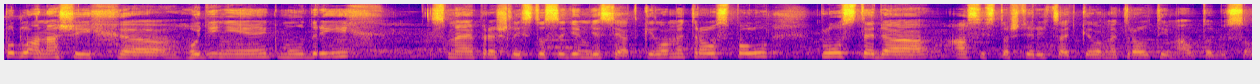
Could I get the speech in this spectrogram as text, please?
Podľa našich e, hodiniek múdrych sme prešli 170 km spolu, plus teda asi 140 km tým autobusom.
